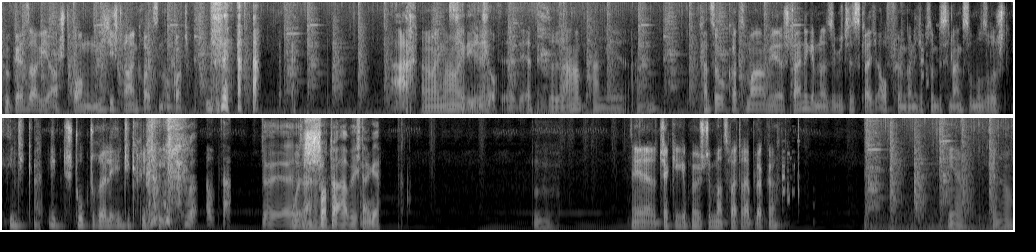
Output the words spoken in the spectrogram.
Together we are strong. Nicht die Strahlen kreuzen. Oh Gott. Ach, Aber dann machen wir direkt so. äh, das erste Solarpanel an. Kannst du kurz mal mir Steine geben, dass ich mich das gleich auffüllen kann? Ich habe so ein bisschen Angst um unsere Integ strukturelle Integrität. äh, Wo ist er? Schotter habe ich, danke. Nee, der Jackie gibt mir bestimmt mal zwei, drei Blöcke. Hier, genau.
